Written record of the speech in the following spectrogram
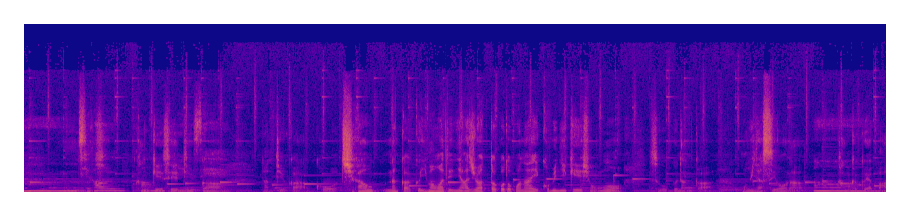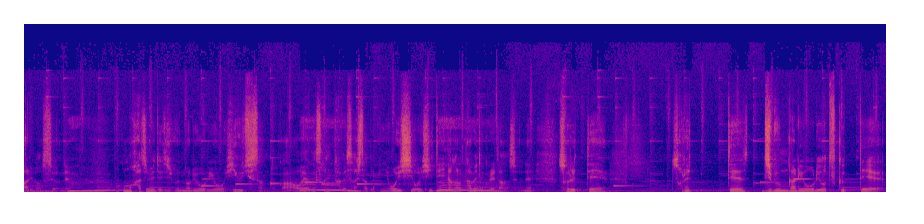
うーんうん違う関係性っていうか関なんていうかこう違うなんか今までに味わったことがないコミュニケーションをすごくなんか生み出すような感覚やっぱありますよね。僕も初めて自分の料理を樋口さんとか青柳さんに食べさせた時に美味しい美味しいって言いながら食べてくれたんですよね。それってそれって自分が料理を作って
